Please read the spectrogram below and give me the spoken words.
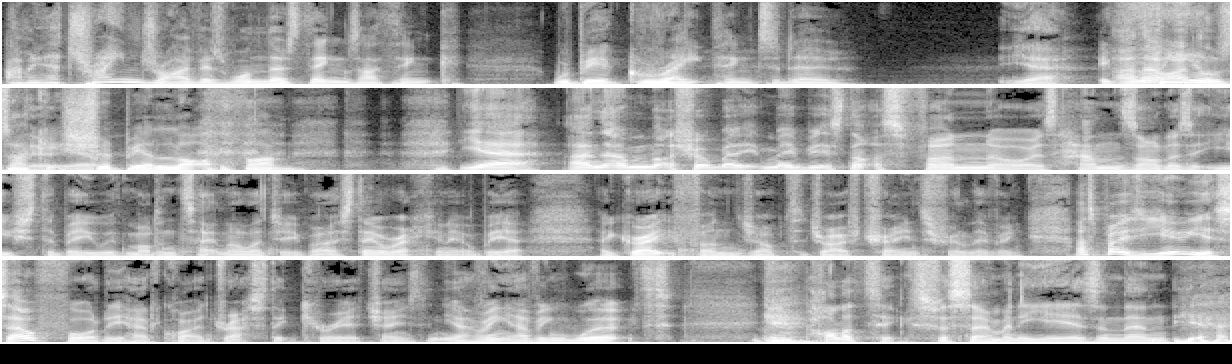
I mean, a train driver is one of those things I think would be a great thing to do. Yeah, It I know, feels like do it yeah. should be a lot of fun. Yeah, and I'm not sure. Maybe, maybe it's not as fun or as hands-on as it used to be with modern technology, but I still reckon it'll be a, a great fun job to drive trains for a living. I suppose you yourself, Fordy, had quite a drastic career change, didn't you? Having having worked in politics for so many years and then Yeah.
